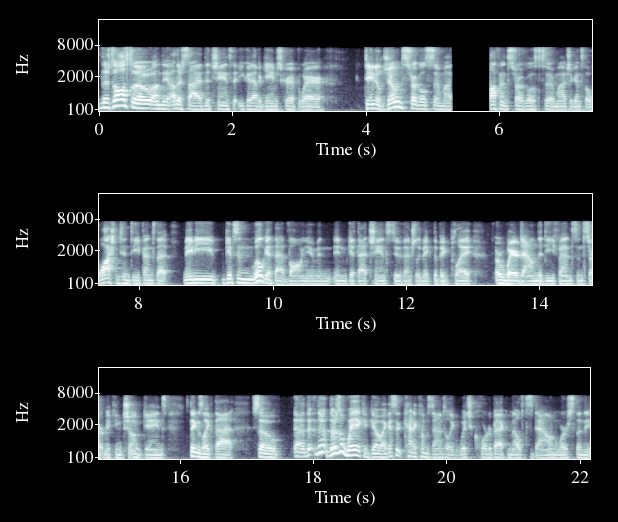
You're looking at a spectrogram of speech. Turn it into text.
there's also on the other side the chance that you could have a game script where Daniel Jones struggles so much, offense struggles so much against the Washington defense that maybe Gibson will get that volume and, and get that chance to eventually make the big play or wear down the defense and start making chunk gains, things like that. So uh, th- there's a way it could go. I guess it kind of comes down to like which quarterback melts down worse than the,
